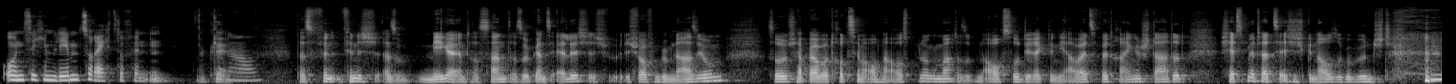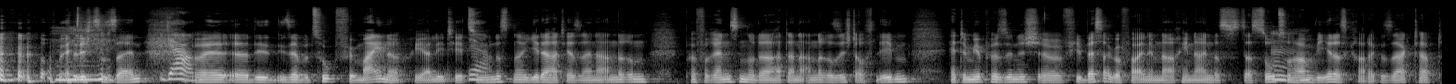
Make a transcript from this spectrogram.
und sich im Leben zurechtzufinden. Okay. Genau. Das finde find ich also mega interessant. Also ganz ehrlich, ich, ich war auf dem Gymnasium, so, ich habe ja aber trotzdem auch eine Ausbildung gemacht, also bin auch so direkt in die Arbeitswelt reingestartet. Ich hätte es mir tatsächlich genauso gewünscht, um ehrlich zu sein. ja. Weil äh, die, dieser Bezug für meine Realität zumindest, ja. ne, jeder hat ja seine anderen Präferenzen oder hat eine andere Sicht aufs Leben, hätte mir persönlich äh, viel besser gefallen im Nachhinein, das, das so mhm. zu haben, wie ihr das gerade gesagt habt.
